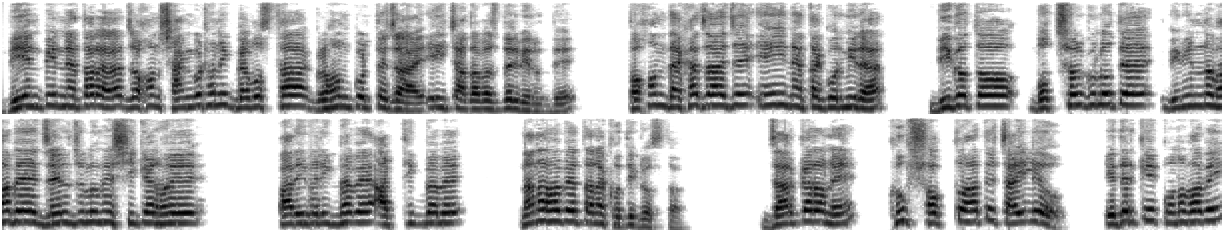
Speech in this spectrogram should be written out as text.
বিএনপির নেতারা যখন সাংগঠনিক ব্যবস্থা গ্রহণ করতে যায় এই চাঁদাবাজদের বিরুদ্ধে, তখন দেখা যায় যে এই নেতাকর্মীরা বিগত বছরগুলোতে বিভিন্নভাবে জেল জুলুমের শিকার হয়ে পারিবারিকভাবে, আর্থিকভাবে নানাভাবে তারা ক্ষতিগ্রস্ত। যার কারণে খুব শক্ত হাতে চাইলেও এদেরকে কোনোভাবেই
